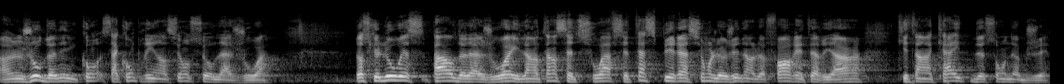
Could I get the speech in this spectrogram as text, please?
a un jour donné sa compréhension sur la joie. Lorsque Lewis parle de la joie, il entend cette soif, cette aspiration logée dans le fort intérieur qui est en quête de son objet.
